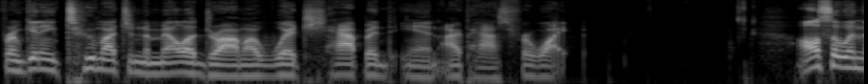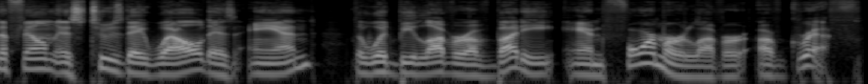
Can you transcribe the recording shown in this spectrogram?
from getting too much into melodrama, which happened in I Pass for White. Also in the film is Tuesday Weld as Anne, the would be lover of Buddy and former lover of Griff.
